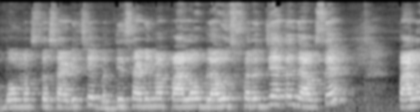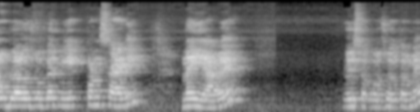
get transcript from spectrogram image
બહુ મસ્ત સાડી છે. બધી સાડીમાં પાલો, બ્લાઉઝ ફરજિયાત જ આવશે. પાલો, બ્લાઉઝ વગરની એક પણ સાડી નહીં આવે. જોઈ શકો છો તમે.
